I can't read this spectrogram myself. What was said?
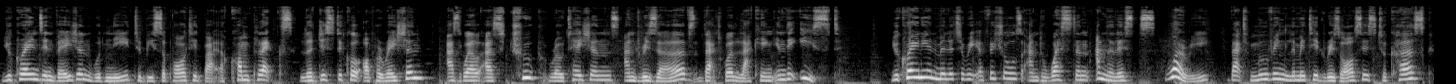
Ukraine's invasion would need to be supported by a complex logistical operation, as well as troop rotations and reserves that were lacking in the east. Ukrainian military officials and Western analysts worry that moving limited resources to Kursk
